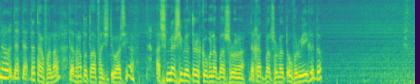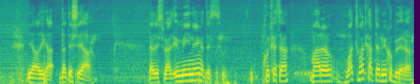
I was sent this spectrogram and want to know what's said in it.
Nou, dat, dat, dat hangt vanaf. Dat hangt totaal van de situatie af. Als Messi wil terugkomen naar Barcelona, dan gaat Barcelona het overwegen, toch? Ja, ja, dat is, ja. Dat is wel uw mening. Het is goed gezegd. Maar uh, wat, wat gaat er nu gebeuren?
